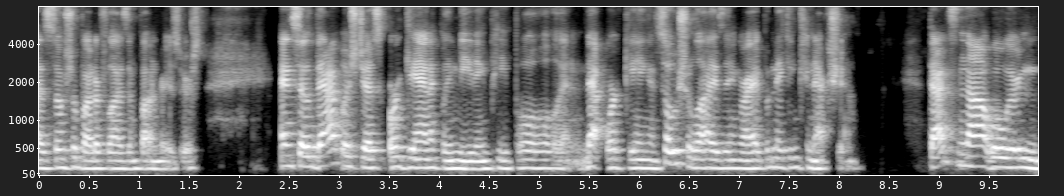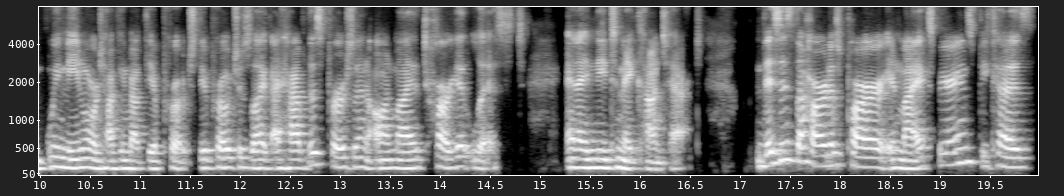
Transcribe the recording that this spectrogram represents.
as social butterflies and fundraisers. And so that was just organically meeting people and networking and socializing, right? But making connection. That's not what we we mean when we're talking about the approach. The approach is like, I have this person on my target list and I need to make contact. This is the hardest part in my experience because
